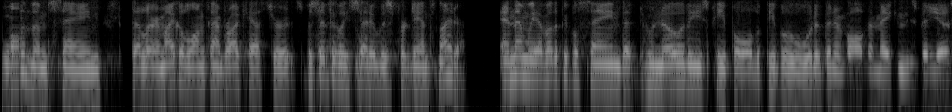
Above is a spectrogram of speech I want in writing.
One of them saying that Larry Michael, a longtime broadcaster, specifically said it was for Dan Snyder. And then we have other people saying that who know these people, the people who would have been involved in making these videos,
